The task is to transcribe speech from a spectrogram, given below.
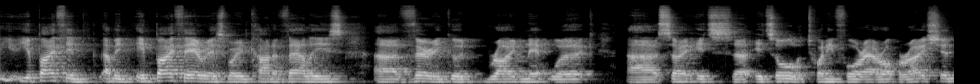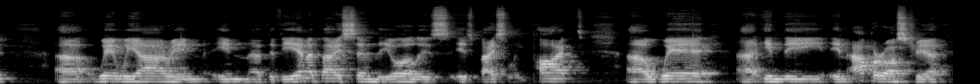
you're both in. I mean, in both areas, we're in kind of valleys. Uh, very good road network. Uh, so it's uh, it's all a 24 hour operation. Uh, where we are in in uh, the Vienna Basin, the oil is is basically piped. where in the in Upper Austria,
